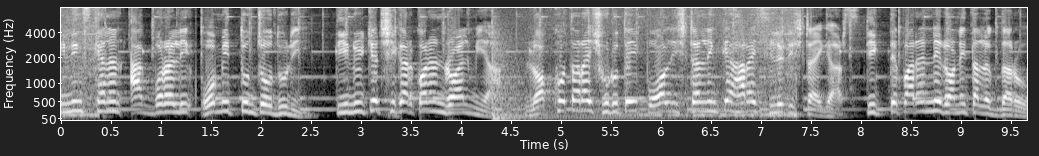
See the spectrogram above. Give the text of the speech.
ইনিংস খেলেন আকবর আলী ও মিত্যুন চৌধুরী। তিন উইকেট শিকার করেন রয়্যাল মিয়া। লক্ষ্য তারাই শুরুতেই পল স্টার্লিংকে হারায় সিলেট টাইগার্স টিকতে পারেননি রনি তালুকদারও।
